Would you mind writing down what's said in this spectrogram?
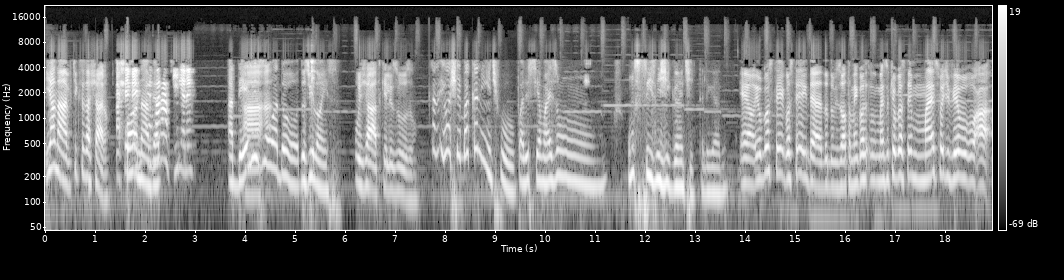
E a nave, o que, que vocês acharam? Achei Qual meio que nave? uma maravilha, né? A deles Ah. ou a do- dos vilões? O jato que eles usam. Cara, eu achei bacaninha, tipo, parecia mais um. Um cisne gigante, tá ligado? É, eu gostei, gostei da- do, do visual também, mas o que eu gostei mais foi de ver o- a,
